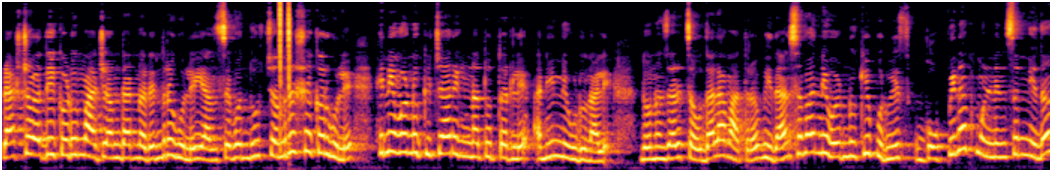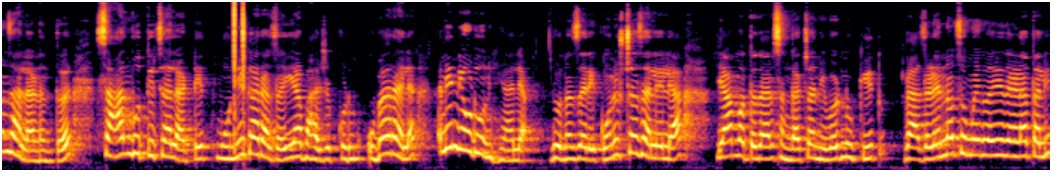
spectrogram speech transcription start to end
राष्ट्रवादीकडून माजी आमदार नरेंद्र घुले यांचे बंधू चंद्रशेखर घुले हे निवडणुकीच्या रिंगणात उतरले आणि निवडून आले. दोन हजार चौदाला मात्र विधानसभा निवडणुकीपूर्वीच गोपीनाथ मुंडेंचं निधन झाल्यानंतर सहानुभूतीच्या लाटेत मोनिका राजाई या भाजपकडून उभ्या राहिल्या आणि निवडूनही आल्या. दोन हजार एकोणीसच्या झालेल्या या मतदारसंघाच्या निवडणुकीत राजळेंनाच उमेदवारी देण्यात आली.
